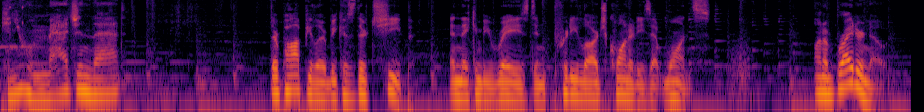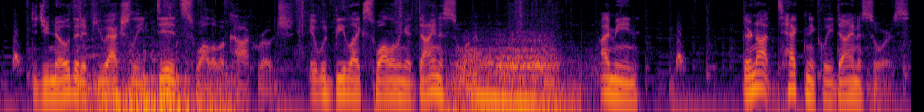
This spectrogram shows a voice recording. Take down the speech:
can you imagine that? They're popular because they're cheap and they can be raised in pretty large quantities at once. On a brighter note, did you know that if you actually did swallow a cockroach, it would be like swallowing a dinosaur? I mean, they're not technically dinosaurs,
